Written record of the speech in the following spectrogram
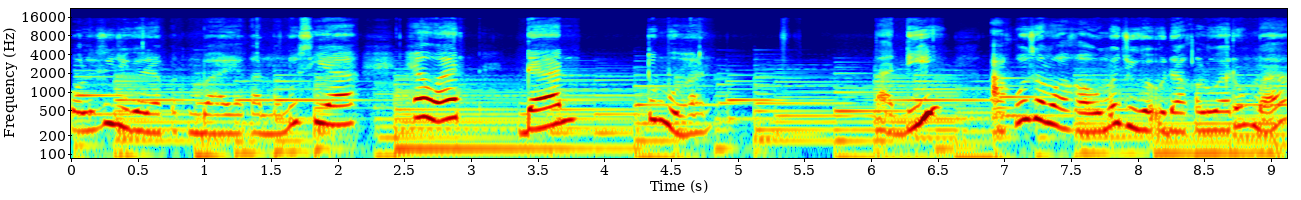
Polusi juga dapat membahayakan manusia, hewan, dan tumbuhan. Tadi aku sama Kak Uma juga udah keluar rumah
